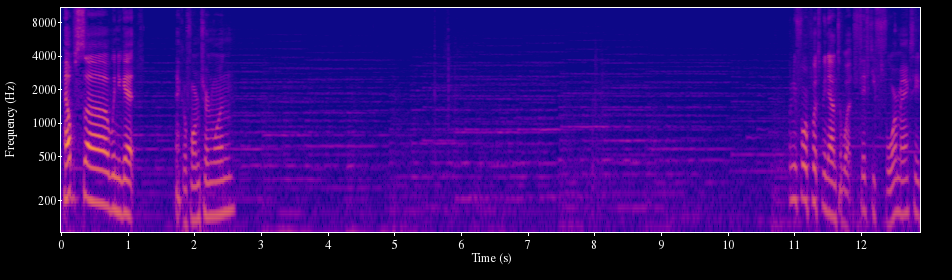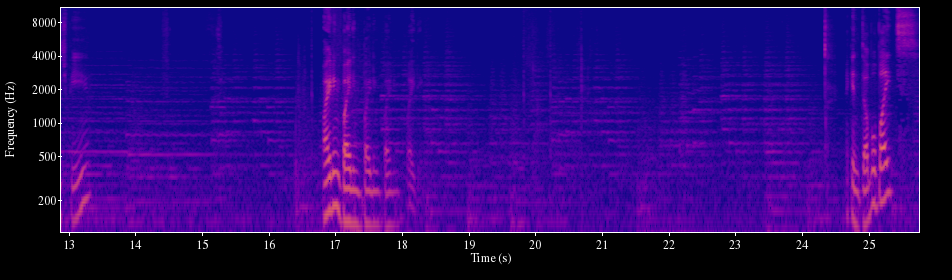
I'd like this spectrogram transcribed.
Helps uh, when you get Echo Form turn 1. Twenty-four puts me down to what? Fifty-four max HP. Biting, biting, biting, biting, biting. I can double bites.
